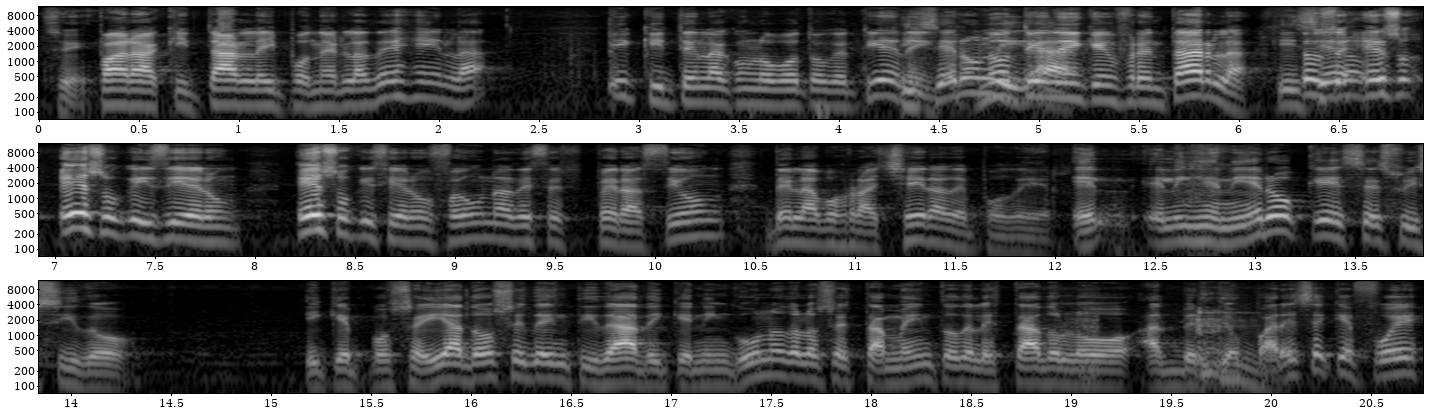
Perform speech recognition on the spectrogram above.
Sí. para quitarla y ponerla, déjenla y quítenla con los votos que tienen. Quisieron no ligar. tienen que enfrentarla. Entonces, eso, eso que hicieron, eso que hicieron fue una desesperación de la borrachera de poder. El, el ingeniero que se suicidó y que poseía dos identidades y que ninguno de los estamentos del Estado lo advirtió, parece que fue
